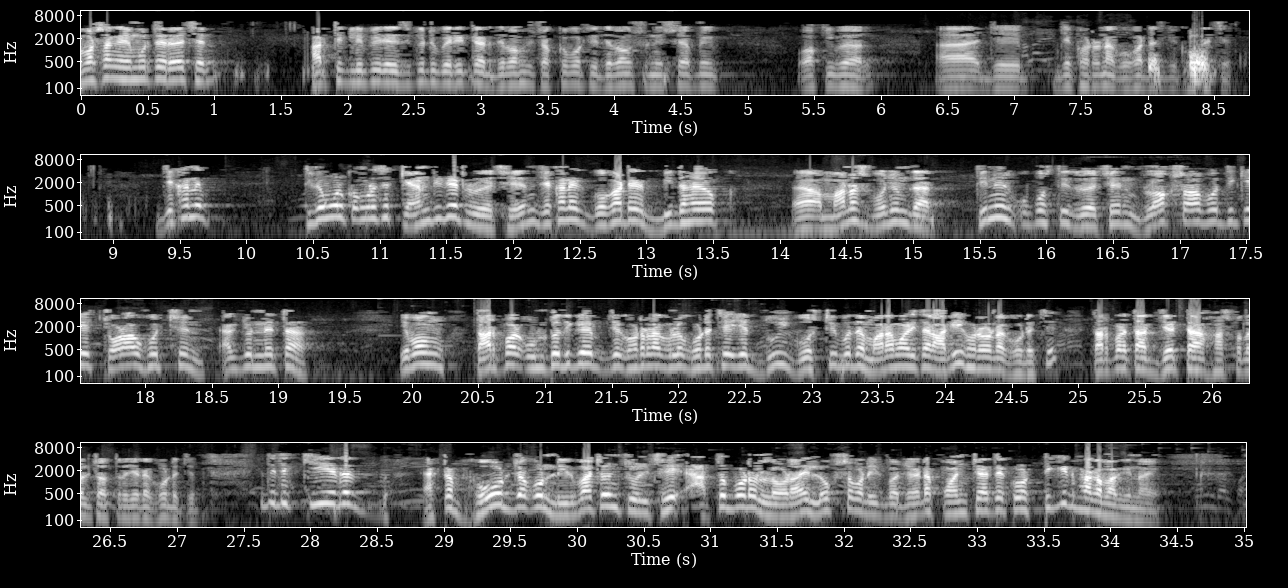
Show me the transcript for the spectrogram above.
আমার সঙ্গে এই মুহূর্তে রয়েছেন আর্থিক লিপির এক্সিকিউটিভ এডিটর দেবাংশু চক্রবর্তী। দেবাংশু, নিশ্চয়ই আপনি ওয়াকিবহাল যে যে ঘটনা গোঘাটে আজকে ঘটেছে। যেখানে তৃণমূল কংগ্রেসের ক্যান্ডিডেট রয়েছেন, যেখানে গোঘাটের বিধায়ক মানস মজুমদার, তিনি উপস্থিত রয়েছেন। ব্লক সভাপতিকে চড়াও হচ্ছেন একজন নেতা। এবং তারপর উল্টো দিকে যে ঘটনাগুলো ঘটেছে যে দুই গোষ্ঠীর মধ্যে মারামারি, তার আগেই ঘটনা ঘটেছে, তারপরে তার জেটটা হাসপাতাল চত্বরে যেটা ঘটেছে। কিন্তু এটা কি এটা? একটা ভোট যখন নির্বাচন চলছে, এত বড় লড়াই, লোকসভা নির্বাচন এটা পঞ্চায়েতের কোনো টিকিট ভাগাভাগি নয়।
